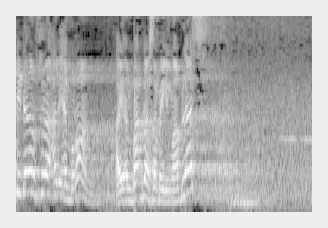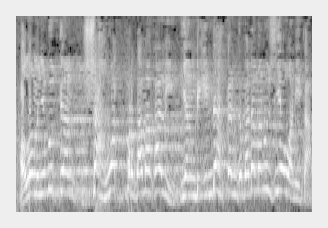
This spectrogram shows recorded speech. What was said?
di dalam surah Ali Imran ayat 14 sampai 15 Allah menyebutkan syahwat pertama kali yang diindahkan kepada manusia wanita.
